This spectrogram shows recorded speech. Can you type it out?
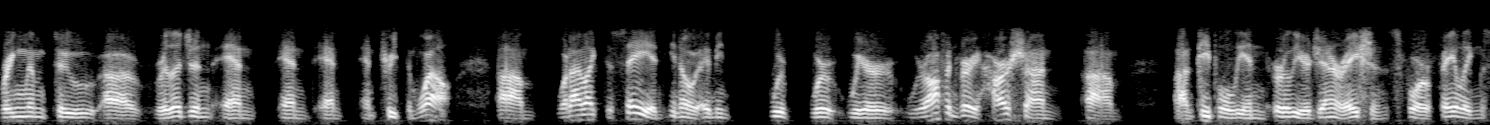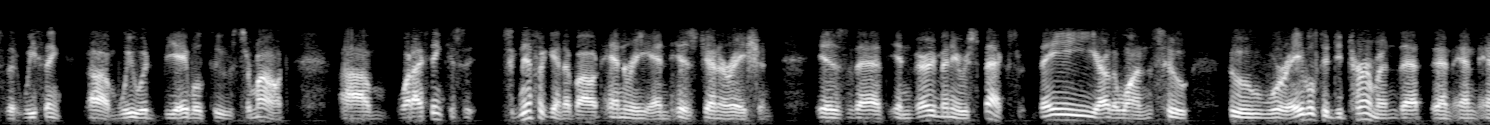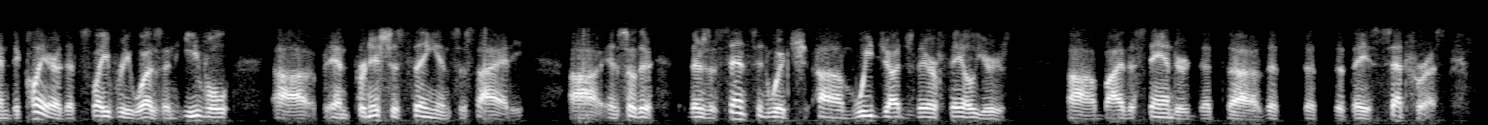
bring them to uh, religion, and and and and treat them well. Um, what I like to say, and you know, I mean, we're we're we're we're often very harsh on um, on people in earlier generations for failings that we think um, we would be able to surmount. Um, what I think is significant about Henry and his generation is that in very many respects they are the ones who who were able to determine that and and, and declare that slavery was an evil uh, and pernicious thing in society, uh, and so there there's a sense in which um, we judge their failures uh, by the standard that uh, that that that they set for us.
